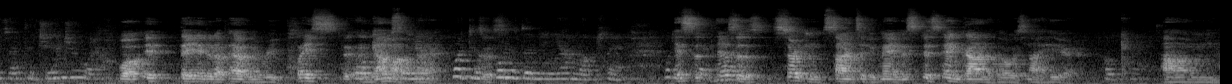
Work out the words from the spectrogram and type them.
Is that the ginger? Or? Well, it they ended up having to replace the okay, Inyama so plant. What, does, what is the Inyama plant? it's a, there's a certain scientific name. It's, it's in Ghana though. It's not here. Okay. Um,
